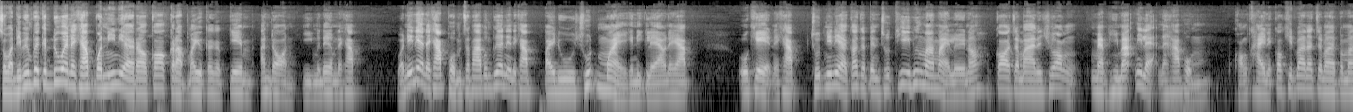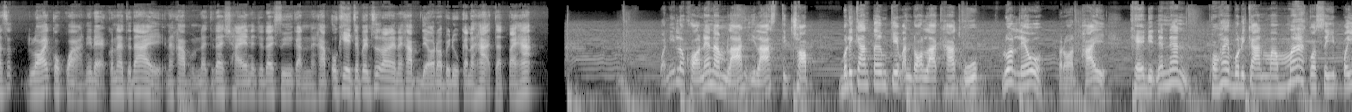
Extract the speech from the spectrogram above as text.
สวัสดีเพื่อนๆกันด้วยนะครับ วันนี้เนี่ยเราก็กลับมาอยู่กันกับเกมอันดอนอีกเหมือนเดิมนะครับ วันนี้เนี่ยนะครับผมจะพาเพื่อนๆเนี่ยนะครับไปดูชุดใหม่กันอีกแล้วนะครับ โอเคนะครับชุดนี้เนี่ยก็จะเป็นชุดที่เพิ่งมาใหม่เลยเนาะก็จะมาในช่วงแมปหิมะนี่แหละนะครับผมของไทยเนี่ยก็คิดว่าน่าจะมาประมาณสักร้อยกว่าๆนี่แหละก็น่าจะได้นะครับผมน่าจะได้ใช้น่าจะได้ซื้อกันนะครับโอเคจะเป็นชุดอะไรนะครับเดี๋ยวเราไปดูกันนะฮะจัดไปฮะวันนี้เราขอแนะนำร้าน Elastic Shop บริการเติมเกมอันดอนราคาถูก รวดเร็ว ปลอดภัย เครดิตแน่นๆ พอให้บริการมามากกว่า 4 ปี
